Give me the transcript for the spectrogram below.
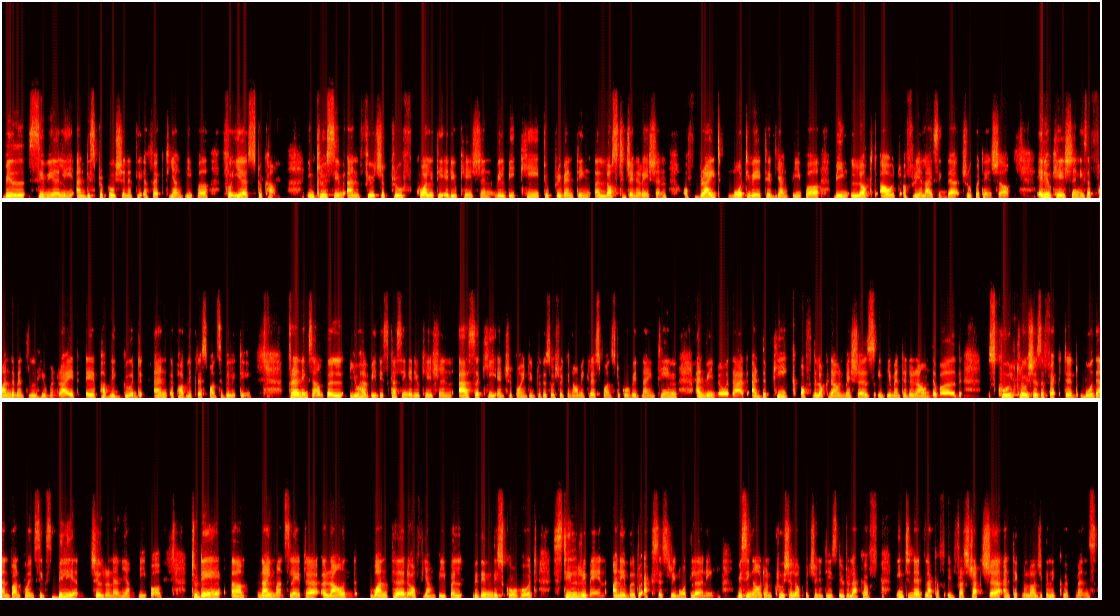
will severely and disproportionately affect young people for years to come inclusive and future proof quality education will be key to preventing a lost generation of bright, motivated young people being locked out of realizing their true potential. Education is a fundamental human right, a public good, and a public responsibility for an example, you have been discussing education as a key entry point into the socioeconomic response to COVID 19. And we know that at the peak of the lockdown measures implemented around the world, school closures affected more than 1.6 billion children and young people. Today, um, nine months later, around one third of young people within this cohort still remain unable to access remote learning, missing out on crucial opportunities due to lack of internet, lack of infrastructure, and technological equipments.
